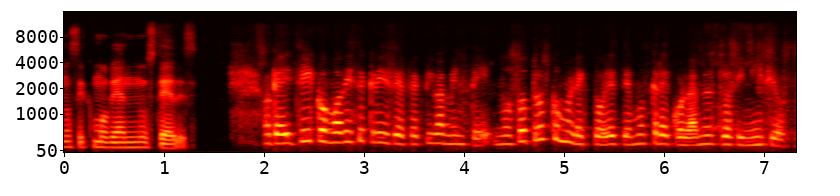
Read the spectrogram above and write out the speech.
no sé cómo vean ustedes. Ok, sí, como dice Cris, efectivamente, nosotros como lectores tenemos que recordar nuestros inicios.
